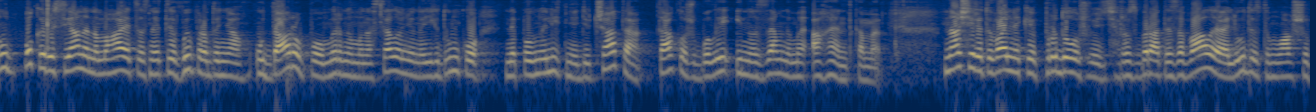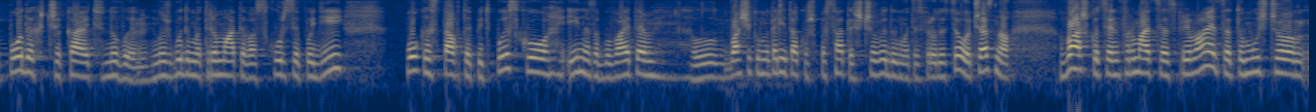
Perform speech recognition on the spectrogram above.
Ну, поки росіяни намагаються знайти виправдання удару по мирному населенню, на їх думку, неповнолітні дівчата також були іноземними агентками. Наші рятувальники продовжують розбирати завали, а люди, здумувавши подих, чекають новин. Ми ж будемо тримати вас в курсі подій. Поки ставте підписку і не забувайте ваші коментарі також писати, що ви думаєте з приводу цього. Чесно, важко ця інформація сприймається, тому що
